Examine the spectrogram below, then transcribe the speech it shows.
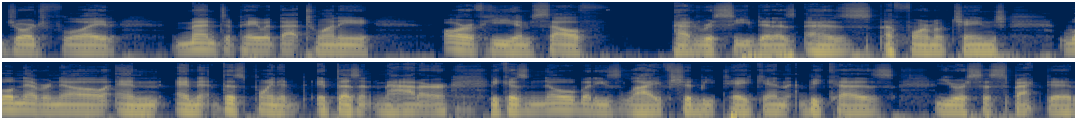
George Floyd meant to pay with that 20 or if he himself had received it as as a form of change. We'll never know. And and at this point it, it doesn't matter because nobody's life should be taken because you're suspected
